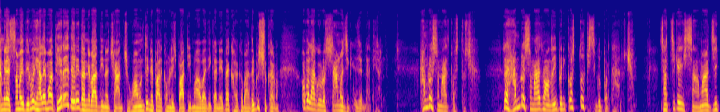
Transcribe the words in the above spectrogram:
हामीलाई समय दिनुभयो। यहाँलाई म धेरै धेरै धन्यवाद दिन चाहन्छु। उहाँ हुन्थ्यो नेपाल कम्युनिस्ट पार्टी माओवादीका नेता खड्गबहादुर विश्वकर्मा। अब लागु एउटा सामाजिक एजेन्डातिर। हाम्रो समाज कस्तो छ? र हाम्रो समाजमा अझै पनि कस्तो किसिमको प्रथाहरू छ? साँच्चीकै सामाजिक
